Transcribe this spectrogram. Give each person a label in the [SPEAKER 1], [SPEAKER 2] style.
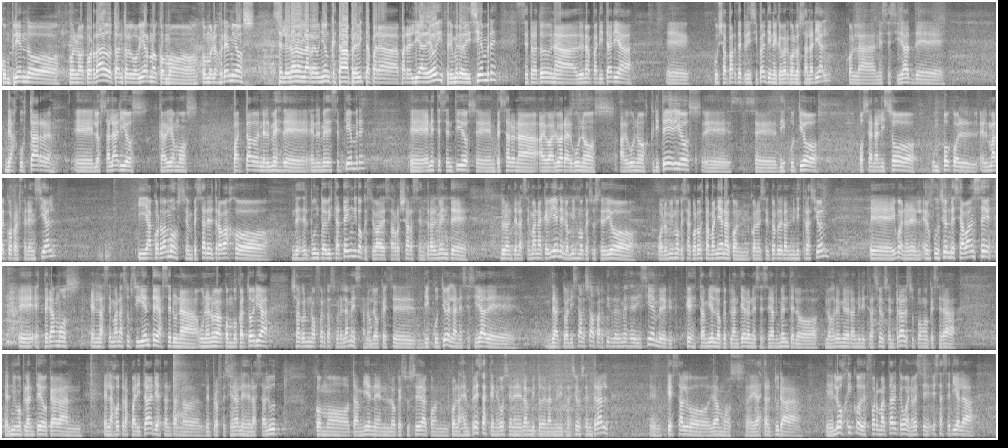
[SPEAKER 1] cumpliendo con lo acordado, tanto el gobierno como, los gremios celebraron la reunión que estaba prevista para, el día de hoy, primero de diciembre. Se trató de una, de una paritaria eh, cuya parte principal tiene que ver con lo salarial, con la necesidad de, ajustar eh, los salarios que habíamos pactado en el mes de septiembre. Eh, en este sentido se empezaron a, evaluar algunos, algunos criterios, eh, se discutió o se analizó un poco el, el marco referencial y acordamos empezar el trabajo desde el punto de vista técnico que se va a desarrollar centralmente durante la semana que viene, lo mismo que sucedió o lo mismo que se acordó esta mañana con, con el sector de la administración. Eh, y bueno, en, función de ese avance eh, esperamos en la semana subsiguiente hacer una, nueva convocatoria ya con una oferta sobre la mesa. ¿no? Lo que se discutió es la necesidad de, actualizar ya a partir del mes de diciembre, que, que es también lo que plantearon esencialmente los, los, gremios de la Administración Central, supongo que será el mismo planteo que hagan en las otras paritarias, tanto de profesionales de la salud como también en lo que suceda con, con las empresas que negocian en el ámbito de la Administración Central, eh, que es algo, digamos, eh, a esta altura eh, lógico, de forma tal que, bueno, esa sería la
